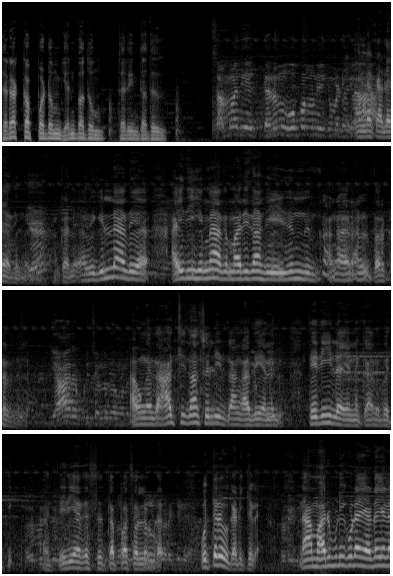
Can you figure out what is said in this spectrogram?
திறக்கப்படும் என்பதும் தெரிந்தது. சமாதியை தினமும் ஓபன் பண்ணி வைக்க மாட்டீங்களா? இல்லை கிடையாதுங்க. கிடையாது. அதுக்கு இல்லை அது ஐதீகமே அது மாதிரி தான் அது இருந்திருக்காங்க. அதனால திறக்கிறது இல்லை. யார் அப்படி சொல்லுது உங்களுக்கு? அவங்க அந்த ஆட்சி தான் சொல்லியிருக்காங்க. அது எனக்கு தெரியல எனக்கு அதை பற்றி அது தெரியாத தப்பாக சொல்லக்கூடாது உத்தரவு கிடைக்கல. நான் மறுபடியும் கூட இடையில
